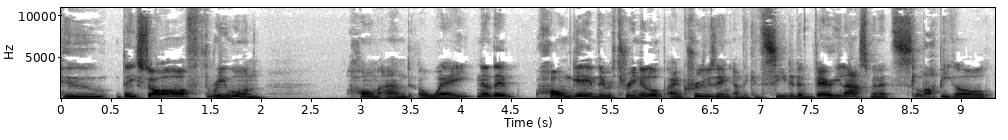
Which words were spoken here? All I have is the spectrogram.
who they saw off three one, home and away. Now the home game they were three 0 up and cruising, and they conceded a very last minute sloppy goal,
